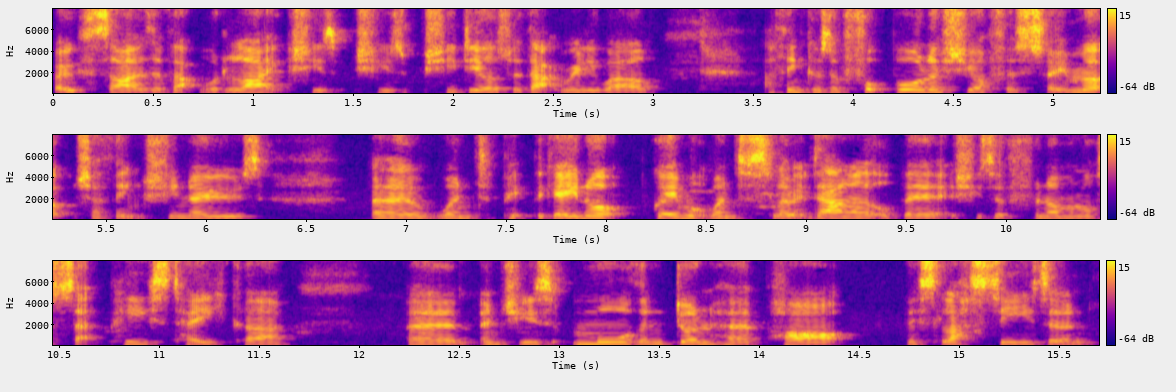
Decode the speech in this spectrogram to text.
both sides of that would like. She's she's she deals with that really well. I think as a footballer, she offers so much. I think she knows uh, when to pick the game up, game up, when to slow it down a little bit. She's a phenomenal set piece taker, um, and she's more than done her part this last season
